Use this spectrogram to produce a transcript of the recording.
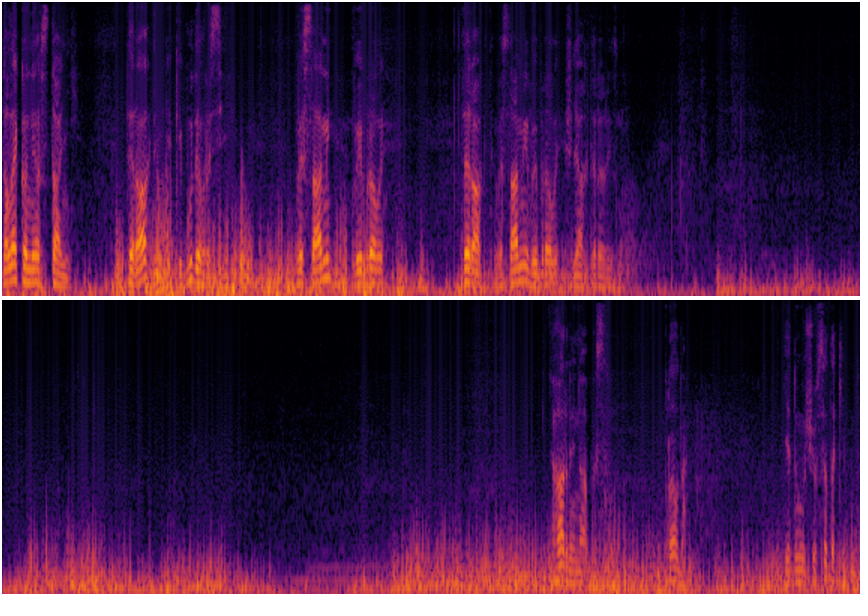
далеко не останній теракт, який буде в Росії. Ви самі вибрали теракт, ви самі вибрали шлях тероризму. Гарний напис, правда? Я думаю, що все так і буде.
